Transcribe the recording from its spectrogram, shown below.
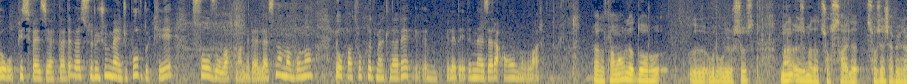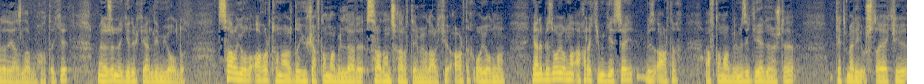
yol pis vəziyyətdədir və sürücü məcburdur ki, sol zolaqla irəliləsin, amma bunu yol patrul xidmətləri e, belə deyək də nəzərə almırlar. Bəli, tamamilə doğru ə, e, vurğulayırsınız. Mən özümə də çox saylı sosial şəbəkələrdə də yazılar bu haqda ki, mən özüm də gedib gəldiyim yoldur. Sağ yol ağır tonajlı yük avtomobilləri sıradan çıxarıb demək olar ki, artıq o yolla, yəni biz o yolla axıra kimi getsək, biz artıq avtomobilimizi geri dönüşdə getməliyik ustaya ki,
